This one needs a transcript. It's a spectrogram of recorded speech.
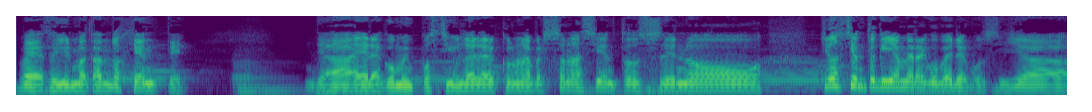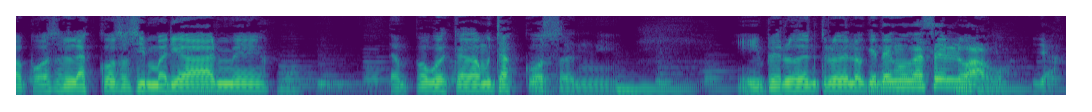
Voy a seguir matando gente. Ya era como imposible hablar con una persona así, entonces no. Yo siento que ya me recuperé, pues si ya puedo hacer las cosas sin marearme. Tampoco es que haga muchas cosas, ni, y, pero dentro de lo que tengo que hacer lo hago, ya.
